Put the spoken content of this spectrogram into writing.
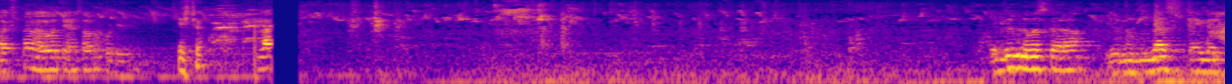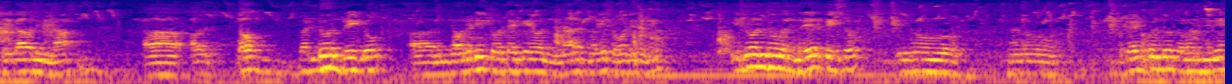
ಲಕ್ಷ ನಲವತ್ತೆಂಟು ಸಾವಿರ ಕೊಟ್ಟಿದ್ದೀವಿ. ಎಷ್ಟು? ಎಲ್ರಿಗೂ ನಮಸ್ಕಾರ. ಇವರು ನಮ್ಮ ಉಲ್ಲಾಸ್ ಟೈಗರ್ ಅವ್ರ ಟಾಪ್ ಬಂಡೂರ್ ಬ್ರೀಡು ನಮ್ಗೆ ಆಲ್ರೆಡಿ ತೋಟಕ್ಕೆ ಒಂದು ನಾಲ್ಕು ಮರಿ ತೊಗೊಂಡಿದ್ದೀನಿ. ಇದು ಒಂದು ಒಂದು ರೇರ್ ಪೀಸು ಇದು ನಾನು ಬೇಡ್ಕೊಂಡು ತೊಗೊಂಡಿದ್ದೀನಿ.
